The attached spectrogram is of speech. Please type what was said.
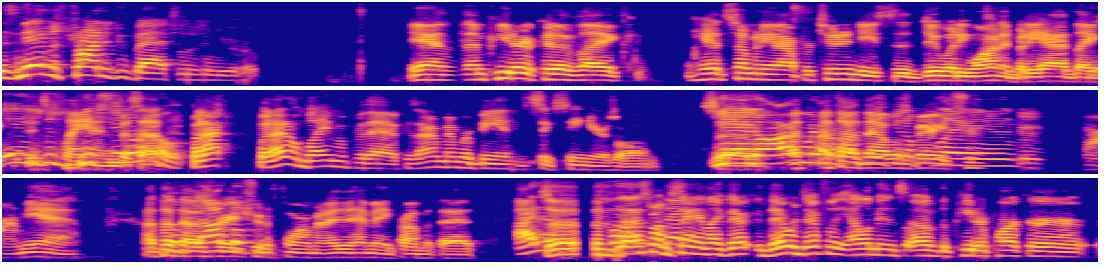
because Ned was trying to do bachelors in Europe. Yeah, and then Peter could have like he had so many opportunities to do what he wanted, but he had like Yeah, his plan. But, but I but I don't blame him for that because I remember being 16 years old. So Yeah, no, I remember I, thought that was very plan. true for him. Yeah, I thought that was I'm very a- true to form, and I didn't have any problem with that. I didn't. So have a problem that's what I'm that. saying. Like there, there were definitely elements of the Peter Parker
